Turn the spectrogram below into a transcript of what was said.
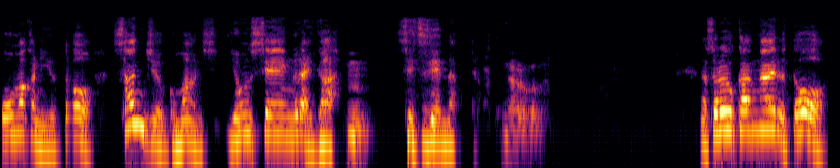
大まかに言うと、35万4000円ぐらいがうん。節税になってるわけ。なるほど。それを考えると、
